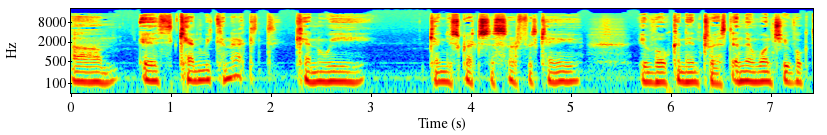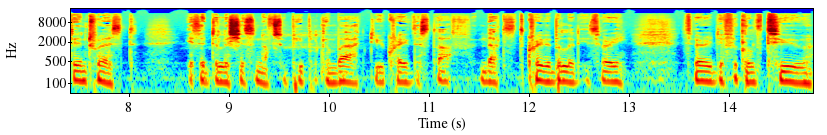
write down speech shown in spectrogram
Um, is can we connect? Can we? Can you scratch the surface? Can you evoke an interest? And then once you evoke the interest, is it delicious enough so people come back? Do you crave the stuff? And that's craveability. It's very, it's very difficult to,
